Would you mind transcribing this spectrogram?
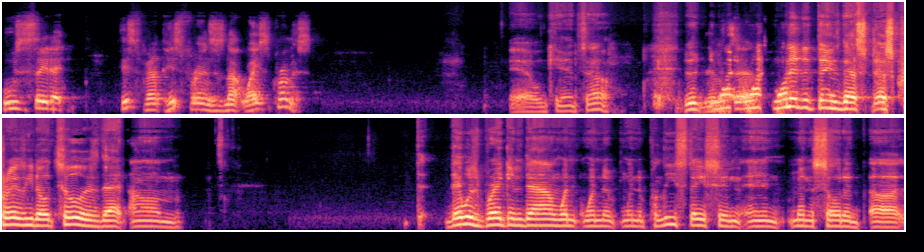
Who's to say that his his friends is not white supremacists? Yeah, we can't tell. One, one- one of the things that's that's crazy though too is that um th- they was breaking down when when the when the police station in Minnesota uh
